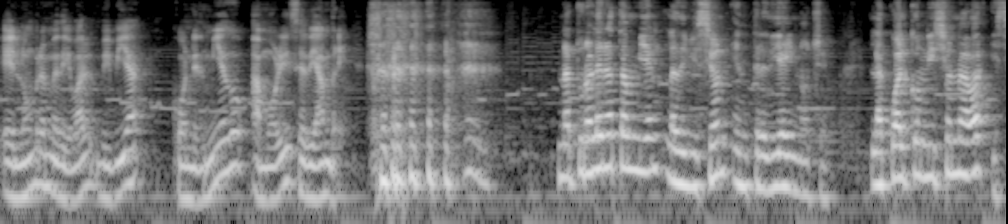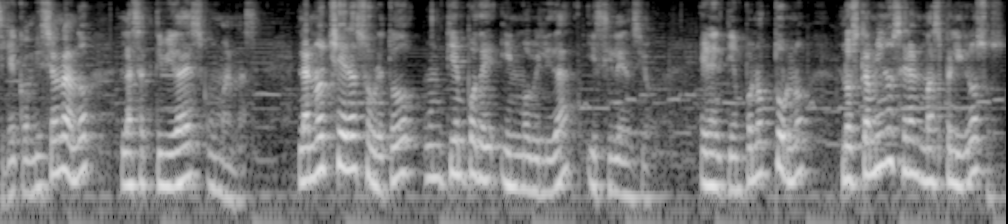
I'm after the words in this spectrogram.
El hombre medieval vivía con el miedo a morirse de hambre. Natural era también la división entre día y noche, la cual condicionaba y sigue condicionando las actividades humanas. La noche era sobre todo un tiempo de inmovilidad y silencio. En el tiempo nocturno, los caminos eran más peligrosos.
